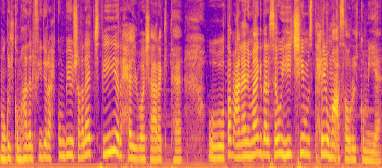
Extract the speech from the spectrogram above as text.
مو لكم هذا الفيديو راح يكون بيه شغلات كثير حلوة شاركتها. وطبعا أنا ما أقدر أسوي هيك شي مستحيل وما أصور لكم إياه.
